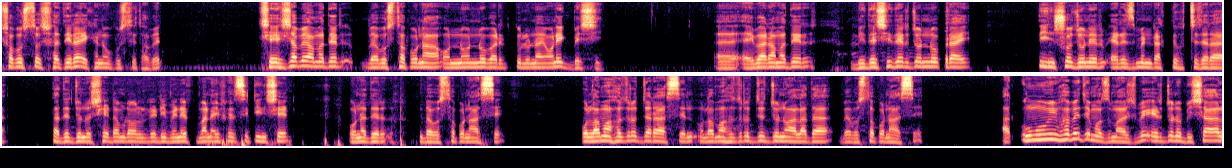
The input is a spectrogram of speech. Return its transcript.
সমস্ত সাথীরা এখানে উপস্থিত হবেন। সেই হিসাবে আমাদের ব্যবস্থাপনা অন্য অন্য বাড়ির তুলনায় অনেক বেশি। এবার আমাদের বিদেশিদের জন্য প্রায় তিনশো জনের অ্যারেঞ্জমেন্ট রাখতে হচ্ছে যারা তাদের জন্য শেড আমরা অলরেডি বেনে বানাই ফেলছি টিন শেড ওনাদের ব্যবস্থাপনা আছে। ওলামা হজরত যারা আছেন, ওলামা হজরতদের জন্য আলাদা ব্যবস্থাপনা আছে। আর উমুমিভাবে যে মজমা আসবে, এর জন্য বিশাল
